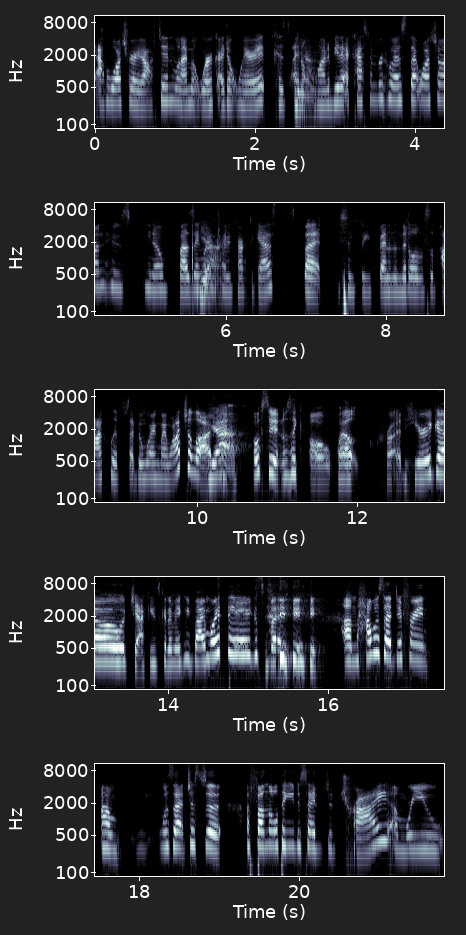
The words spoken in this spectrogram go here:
Apple, Watch very often. When I'm at work, I don't wear it because I Yeah. don't want to be that cast member who has that watch on, who's you know buzzing when I'm trying to talk to guests. But since we've been in the middle of this apocalypse, I've been wearing my watch a lot. Yeah. posted it and I was like, oh well, crud, here we go. Jackie's gonna make me buy more things. But um, how was that different? Um, was that just a, a fun little thing you decided to try? Um, were you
